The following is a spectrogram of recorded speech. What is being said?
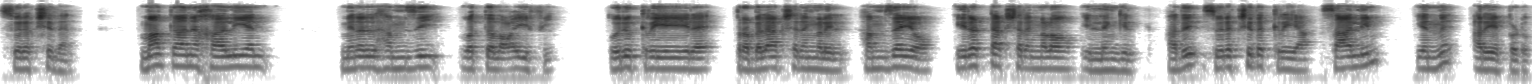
സുരക്ഷിതൻ. മാ കാന ഖാലിയൻ മിനൽ ഹംസി വത്തലായിഫി ഒരു ക്രിയയിലെ പ്രബലാക്ഷരങ്ങളിൽ ഹംസയോ ഇരട്ടക്ഷരങ്ങളോ ഇല്ലെങ്കിൽ അത് സുരക്ഷിത ക്രിയ സാലിം എന്ന് അറിയപ്പെടും.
